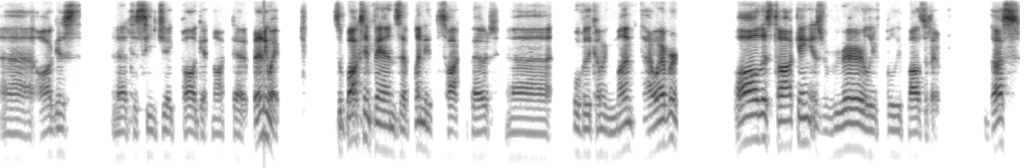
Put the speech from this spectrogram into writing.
uh, August uh, to see Jake Paul get knocked out. But anyway, so boxing fans have plenty to talk about uh, over the coming month. However, all this talking is rarely fully positive. Thus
